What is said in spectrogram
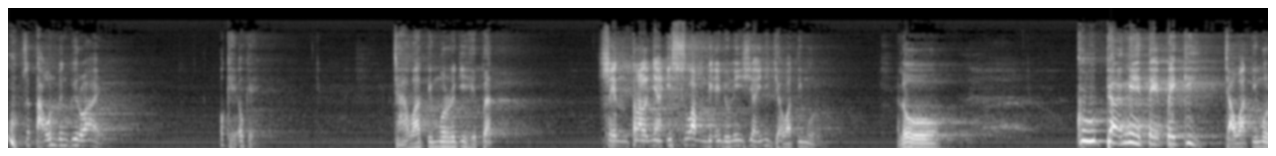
Uh, setahun ping oke oke. Jawa Timur ini hebat. Sentralnya Islam di Indonesia ini Jawa Timur. Halo? Gudange TPQ Jawa Timur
